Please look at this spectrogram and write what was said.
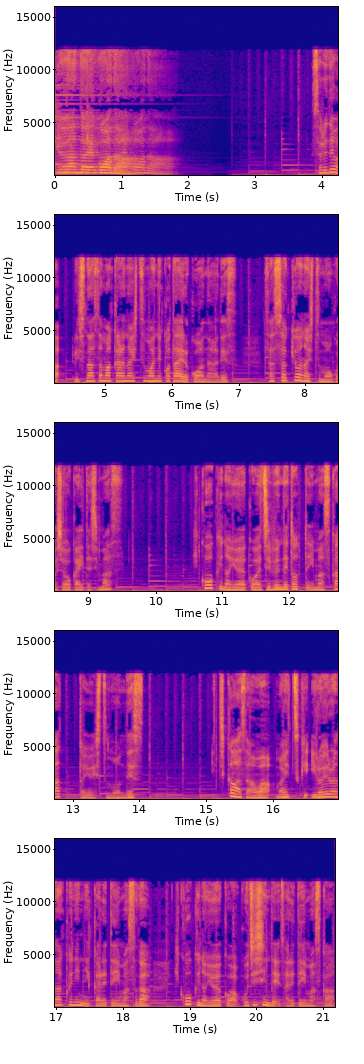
Q&A コーナー。それではリスナー様からの質問に答えるコーナーです。早速今日の質問をご紹介いたします。飛行機の予約は自分で取っていますか？という質問です市川さんは毎月いろいろな国に行かれていますが飛行機の予約はご自身でされていますか？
